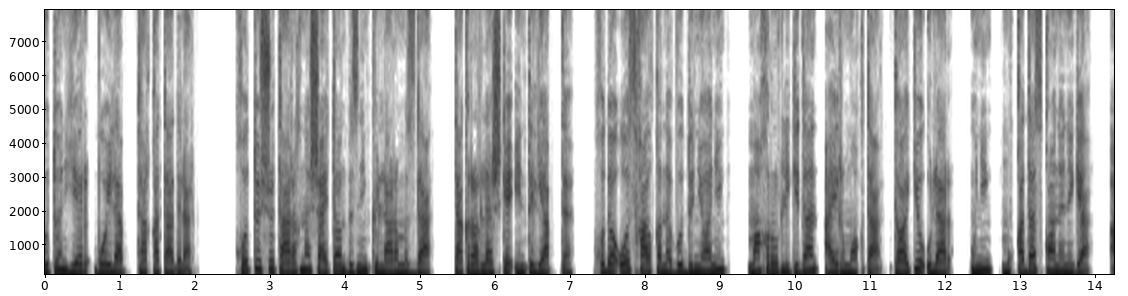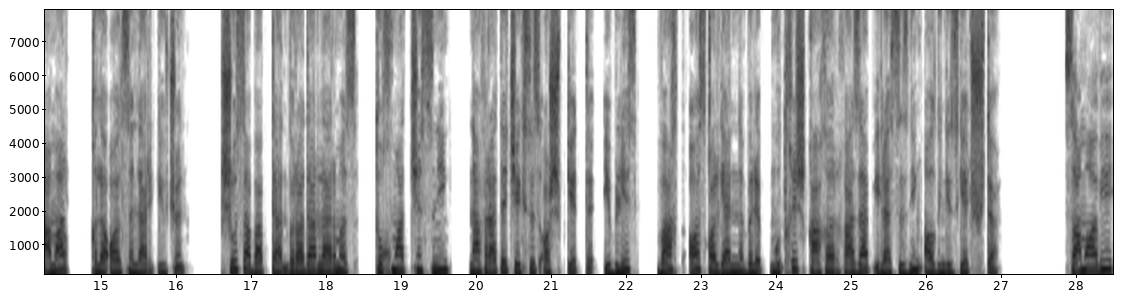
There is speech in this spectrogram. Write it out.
butun yer bo'ylab tarqatadilar. Xuddi shu tarixni shayton bizning kunlarimizda takrorlashga intilyapti. Xudo o'z xalqini bu dunyoning mag'rurligidan ayirmoqda toki ular uning muqaddas qonuniga amal qila olsinlari uchun. Shu sababdan birodarlarimiz tuhmatchisining nafrati cheksiz oshib ketdi. Iblis vaqt oz qolganini bilib mudhish qahr g'azab ila sizning oldingizga tushdi. Samoviy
